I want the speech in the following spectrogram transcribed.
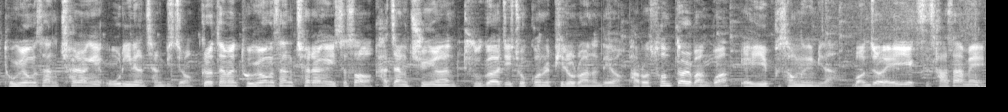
이 동영상 촬영에 올인한 장비죠. 그렇다면 동영상 촬영에 있어서 가장 중요한 두 가지 조건을 필요로 하는데요. 바로 손떨방과 AF 성능입니다. 먼저 AX43의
